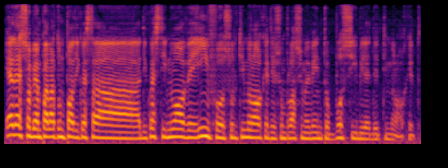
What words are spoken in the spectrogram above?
e adesso abbiamo parlato un po' di, questa, di queste nuove info sul Team Rocket e su un prossimo evento possibile del Team Rocket.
